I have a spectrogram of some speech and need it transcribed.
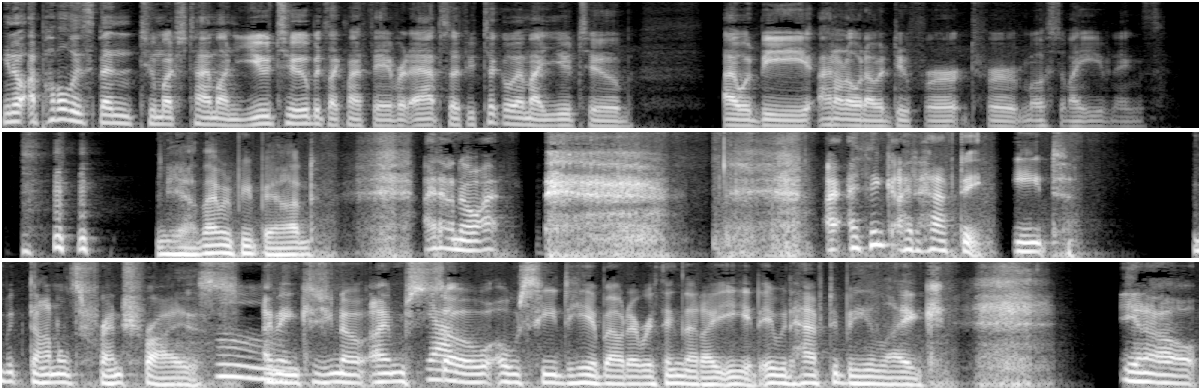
you know, I probably spend too much time on YouTube. It's like my favorite app. So if you took away my YouTube, I would be I don't know what I would do for for most of my evenings. Yeah, that would be bad. I don't know. I I, I think I'd have to eat McDonald's French fries. I mean, hmm. because you know I'm so OCD about everything that I eat. It would have to be like, you know,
